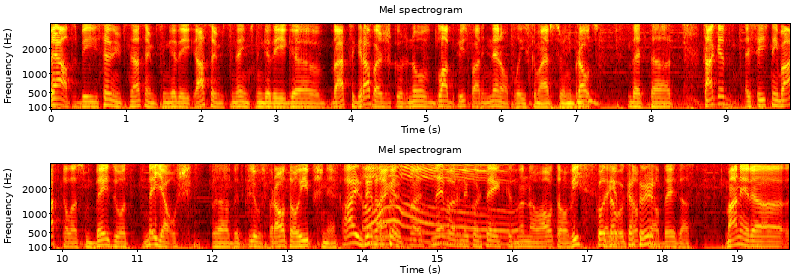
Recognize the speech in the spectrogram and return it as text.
Reāli tas bija 17, 18, gadīgi, 18 19 gadīga veca grabaža, kur, nu, labi, ka vispār viņi nenoplīs, kamēr es viņu braucu. Bet uh, tagad es īstenībā atkal esmu beidzot nejauši, uh, bet kļuvis par auto īpašnieku. Aiziet, Oh! Tagad es vairs nevaru nekur teikt, ka man nav auto. Viss, Ko tev- kas tev ir? beidzās. Man ir uh,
